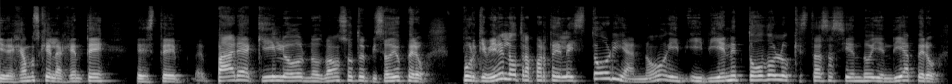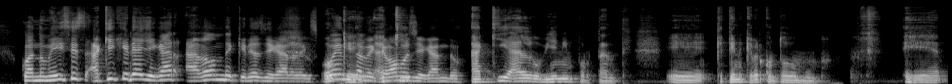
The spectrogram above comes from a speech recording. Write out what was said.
y dejamos que la gente este, pare aquí, luego nos vamos a otro episodio, pero porque viene la otra parte de la historia, ¿no? Y, viene todo lo que estás haciendo hoy en día, pero cuando me dices, aquí quería llegar, ¿a dónde querías llegar, Alex? Cuéntame que vamos llegando. Aquí algo bien importante eh, que tiene que ver con todo el mundo. Eh,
